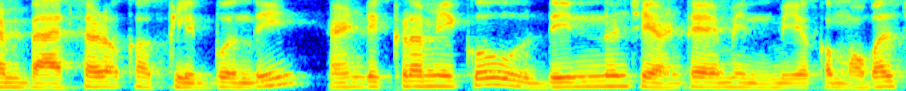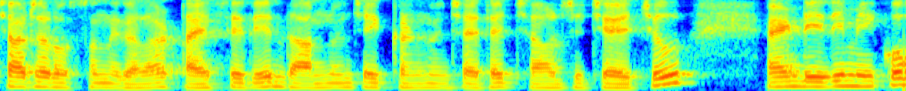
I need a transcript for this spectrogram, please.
అండ్ బ్యాక్ సైడ్ ఒక క్లిప్ ఉంది. అండ్ ఇక్కడ మీకు దీని నుంచి అంటే ఐ మీన్ మీ యొక్క మొబైల్ ఛార్జర్ వస్తుంది కదా టైప్స్ ఇది దాని నుంచి ఇక్కడ నుంచి అయితే ఛార్జ్ చేయొచ్చు. అండ్ ఇది మీకు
